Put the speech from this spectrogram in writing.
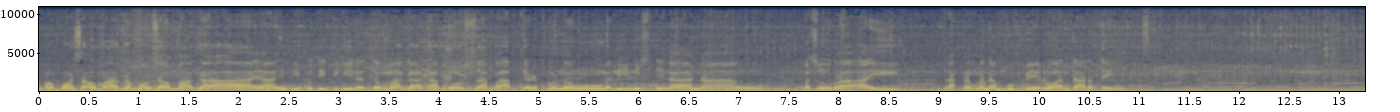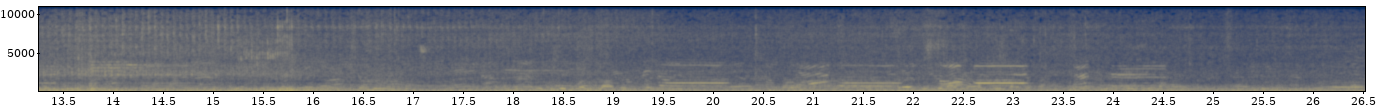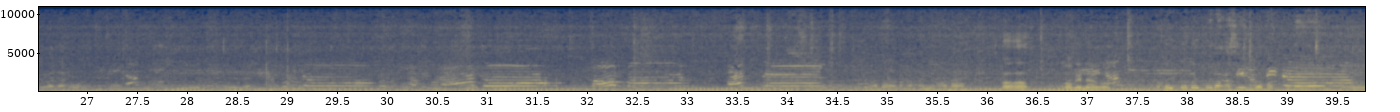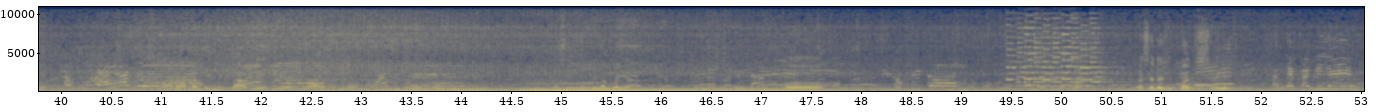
Opo, sa umaga po, sa umaga, ay, ah, hindi po titigilan ng umaga. Tapos sa after po nung malinis nila ng basura ay truck naman ng bumbero ang darating. Sakurado, Popon, Pansek, Ano, nakakaya ka na. Oo, okay na ako. Tuloy-tuloy mo lang kasi, gamot mo na yan. Sakurado, Para maging natin yung pupul. Kasi kung pinabayaan mo yan, Oo. Nasaan na si Pads? Ayun. Ate Pabiling.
